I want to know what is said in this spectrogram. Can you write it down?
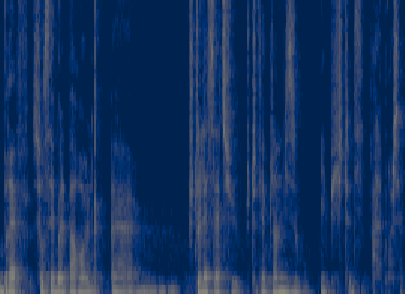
Bref, sur ces belles paroles, euh, je te laisse là-dessus. Je te fais plein de bisous et puis je te dis à la prochaine.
